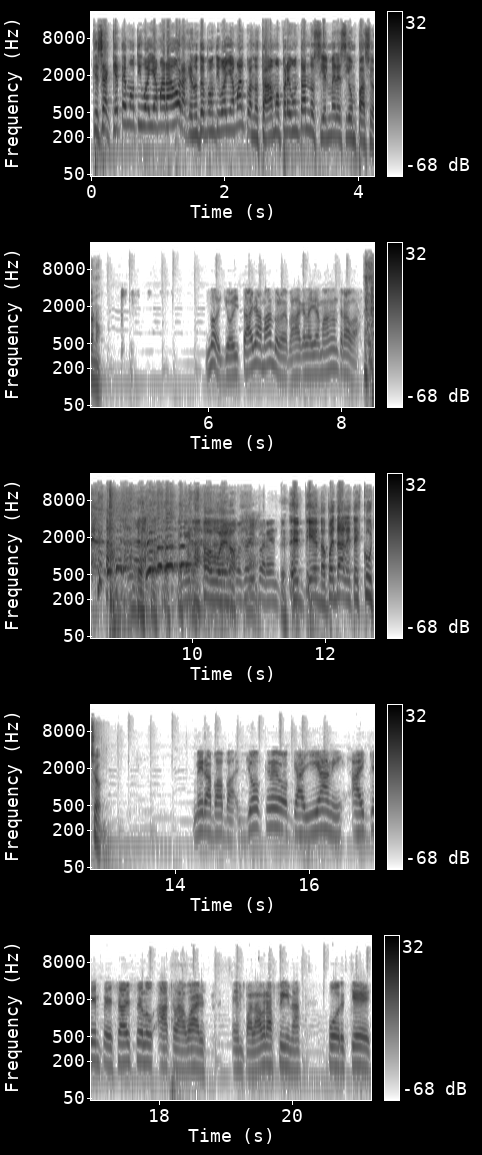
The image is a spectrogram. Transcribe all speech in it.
que, o sea, qué te motivó a llamar ahora que no te motivó a llamar cuando estábamos preguntando si él merecía un pase o no? No, yo estaba llamando, lo que pasa es que la llamada no entraba. Ah, bueno. Una cosa diferente. Entiendo. Pues dale, te escucho. Mira, papá, yo creo que a Gianni hay que empezárselo a clavar en palabras finas, porque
